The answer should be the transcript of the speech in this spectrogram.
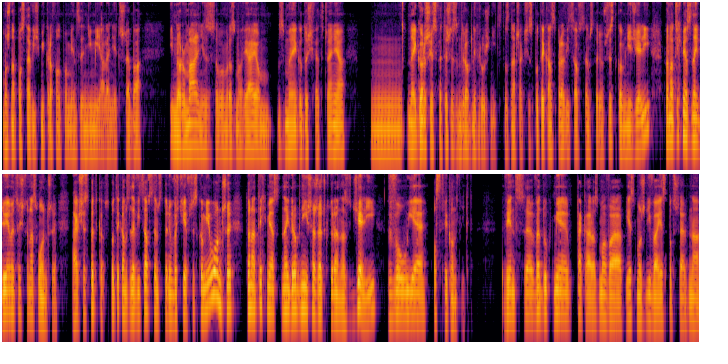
Można postawić mikrofon pomiędzy nimi, ale nie trzeba. I normalnie ze sobą rozmawiają. Z mojego doświadczenia najgorszy jest fetyszyzm drobnych różnic. To znaczy, jak się spotykam z prawicowcem, z którym wszystko mnie dzieli, to natychmiast znajdujemy coś, co nas łączy. A jak się spotykam z lewicowcem, z którym właściwie wszystko mnie łączy, to natychmiast najdrobniejsza rzecz, która nas dzieli, wywołuje ostry konflikt. Więc e, według mnie taka rozmowa jest możliwa, jest potrzebna.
